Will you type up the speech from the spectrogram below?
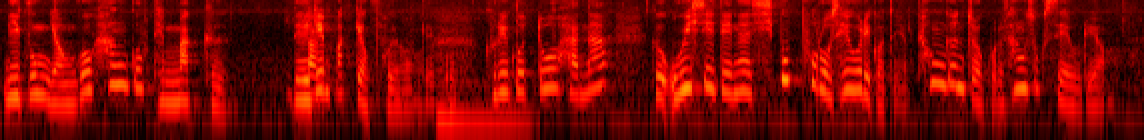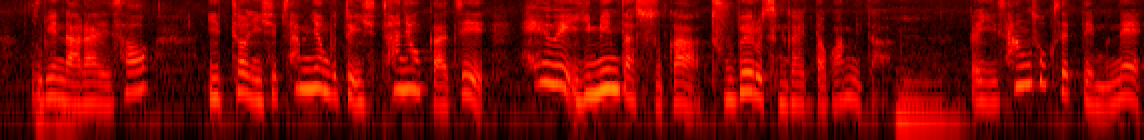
미국, 영국, 한국, 덴마크 네딱 개밖에 없고요. 개고. 그리고 또 하나 그 OECD는 15% 세율이거든요. 평균적으로 상속 세율이요. 우리나라에서 2023년부터 24년까지 해외 이민자 수가 두 배로 증가했다고 합니다. 음. 그러니까 이 상속세 때문에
